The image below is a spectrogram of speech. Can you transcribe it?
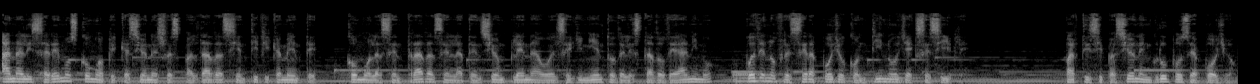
Analizaremos cómo aplicaciones respaldadas científicamente, como las centradas en la atención plena o el seguimiento del estado de ánimo, pueden ofrecer apoyo continuo y accesible. Participación en grupos de apoyo.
